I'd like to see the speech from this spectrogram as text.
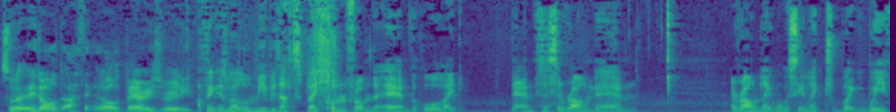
So it all, I think it all varies really. I think as well, though, maybe that's like coming from the um, the whole like the emphasis around um, around like what we're saying, like tr- like we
